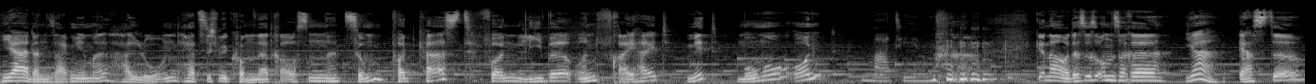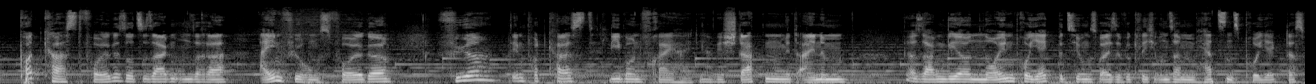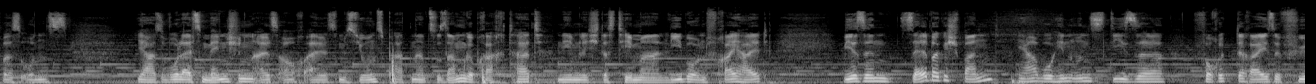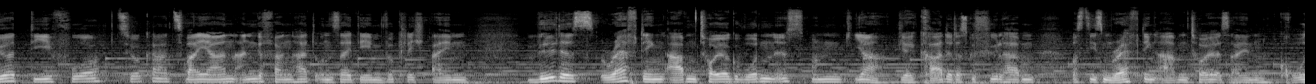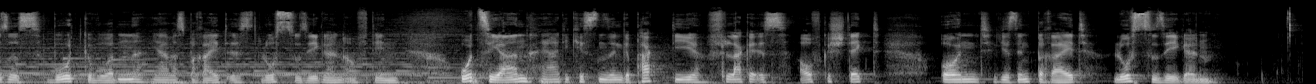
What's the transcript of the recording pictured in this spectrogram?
Ja, dann sagen wir mal Hallo und herzlich willkommen da draußen zum Podcast von Liebe und Freiheit mit Momo und Martin. genau, das ist unsere ja, erste Podcast-Folge, sozusagen unserer Einführungsfolge für den Podcast Liebe und Freiheit. Ja, wir starten mit einem, ja, sagen wir, neuen Projekt, beziehungsweise wirklich unserem Herzensprojekt, das, was uns ja sowohl als Menschen als auch als Missionspartner zusammengebracht hat, nämlich das Thema Liebe und Freiheit. Wir sind selber gespannt, ja, wohin uns diese verrückte Reise führt, die vor circa zwei Jahren angefangen hat und seitdem wirklich ein wildes Rafting-Abenteuer geworden ist. Und ja, wir gerade das Gefühl haben, aus diesem Rafting-Abenteuer ist ein großes Boot geworden, ja, was bereit ist, loszusegeln auf den Ozean. Ja, die Kisten sind gepackt, die Flagge ist aufgesteckt und wir sind bereit loszusegeln.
